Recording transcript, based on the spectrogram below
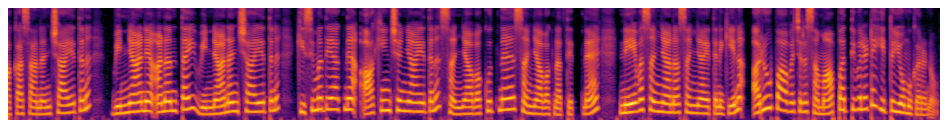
ආකාසානංචායතන විඥානය අනන්තයි විඥානංචායතන කිසිම දෙයක් නැ ආකින්චඤ්ඤායතන සංඥාවකුත් නැ සංඥාවක් නැතෙත් නැ නේව සංඥානා සංඥායතන කියන අරූපාවචර සමාපatti වලට හිත යොමු කරනවා.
